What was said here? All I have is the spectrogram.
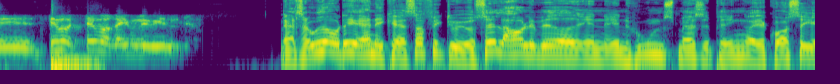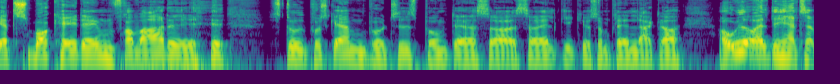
øh, det, var, det var rimelig vildt. Men altså, udover det, Annika, så fik du jo selv afleveret en, en hulens masse penge, og jeg kunne også se, at småkagedamen fra Varde stod på skærmen på et tidspunkt der, så, så alt gik jo som planlagt. Og, og udover alt det her, altså,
